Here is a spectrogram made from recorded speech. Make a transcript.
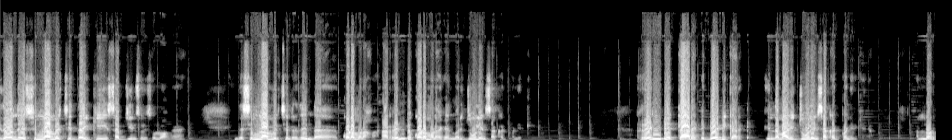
இதை வந்து சிம்லா மிர்ச்சி தைக்கி சப்ஜின்னு சொல்லி சொல்லுவாங்க. இந்த சிம்லா மிர்ச்சின்றது இந்த குடமிளகா நான் ரெண்டு குடமிளகா இந்த மாதிரி ஜூலியன்ஸாக கட் பண்ணியிருக்கேன் ரெண்டு கேரட் பேபி கேரட். இந்த மாதிரி ஜூலியன்ஸாக கட் பண்ணியிருக்கேன் நல்ல ஒரு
